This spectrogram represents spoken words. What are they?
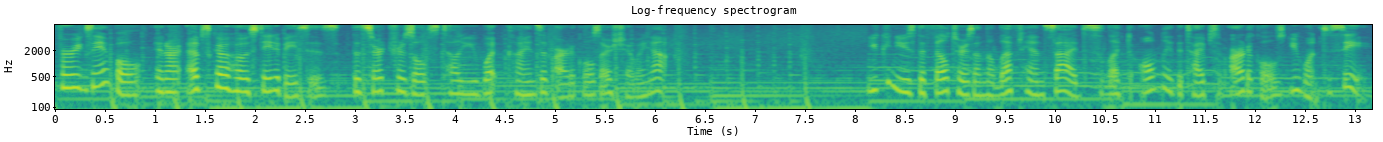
For example, in our EBSCOhost databases, the search results tell you what kinds of articles are showing up. You can use the filters on the left-hand side to select only the types of articles you want to see.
